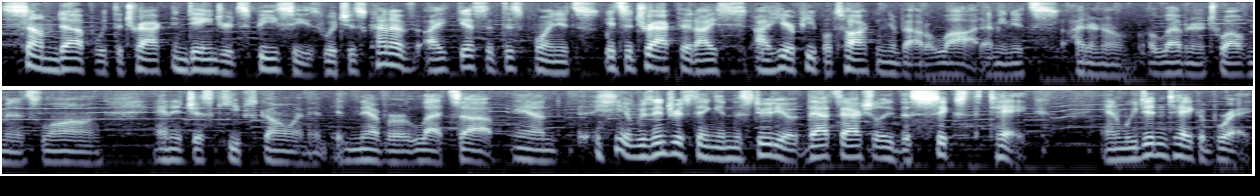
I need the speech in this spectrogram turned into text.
summed up with the track Endangered Species, which is kind of, I guess at this point, it's, it's a track that I, I hear people talking about a lot. I mean, it's, I don't know, 11 or 12 minutes long and it just keeps going. It, it never lets up. And it was interesting in the studio, that's actually the sixth take, and we didn't take a break.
